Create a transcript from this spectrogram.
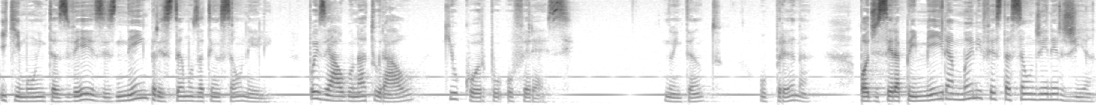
e que muitas vezes nem prestamos atenção nele, pois é algo natural que o corpo oferece. No entanto, o prana pode ser a primeira manifestação de energia.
